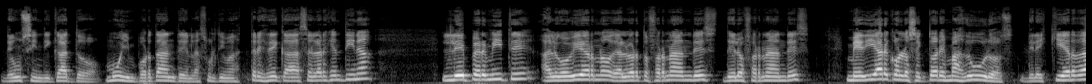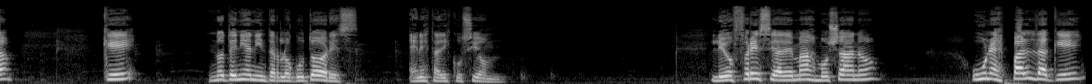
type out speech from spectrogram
de un sindicato muy importante en las últimas tres décadas en la Argentina, le permite al gobierno de Alberto Fernández, de los Fernández, mediar con los sectores más duros de la izquierda que no tenían interlocutores en esta discusión. Le ofrece además Moyano una espalda que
